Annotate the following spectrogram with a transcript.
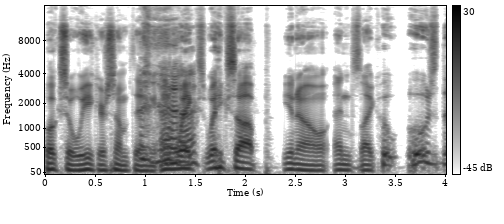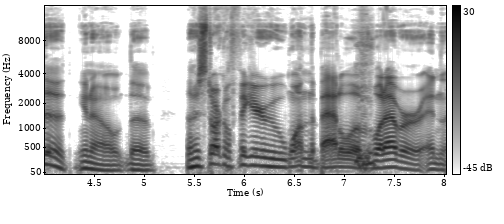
books a week or something and wakes wakes up you know and it's like who who's the you know the the historical figure who won the battle of whatever and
